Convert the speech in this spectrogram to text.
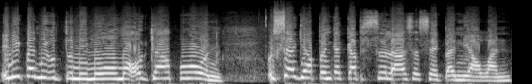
Inikpan ni udto nimo maog gapon. Usa gyapon ka kapsula sa Setpanyawan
